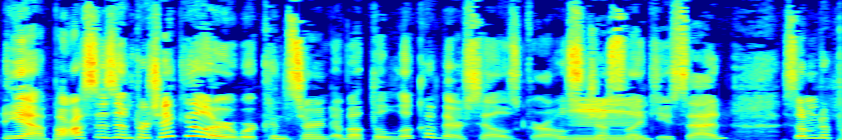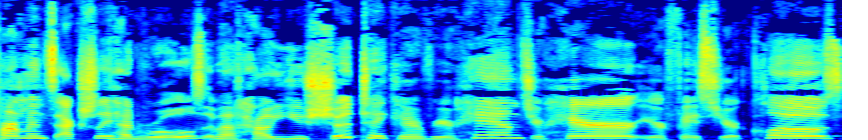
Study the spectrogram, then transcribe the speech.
yeah, bosses in particular were concerned about the look of their sales girls, Mm. just like you said. Some departments actually had rules about how you should take care of your hands, your hair, your face, your clothes.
